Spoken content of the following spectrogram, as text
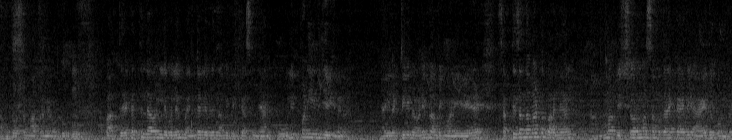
സന്തോഷം മാത്രമേ ഉള്ളൂ. അപ്പൊ അദ്ദേഹത്തിന്റെ ആ ഒരു ലെവലും എന്റെ ലെവലും തമ്മിൽ വ്യത്യാസം ഞാൻ കൂലിപ്പണി ചെയ്ത് ജീവിക്കുന്നതാണ് ഞാൻ ഇലക്ട്രിക്കൽ പണി പ്ലംബിംഗ് പണി സത്യസന്ധമായിട്ട് പറഞ്ഞാൽ അമ്മ വിശ്വകർമ്മ സമുദായക്കാരി ആയതുകൊണ്ട്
